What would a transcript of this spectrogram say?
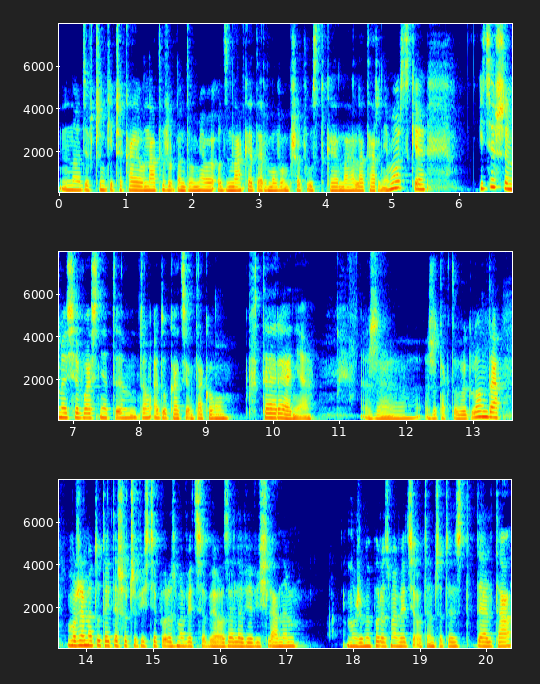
No, dziewczynki czekają na to, że będą miały odznakę darmową przepustkę na latarnie morskie i cieszymy się właśnie tym, tą edukacją taką w terenie, że, że tak to wygląda. Możemy tutaj też oczywiście porozmawiać sobie o Zalewie Wiślanym, możemy porozmawiać o tym, co to jest delta,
